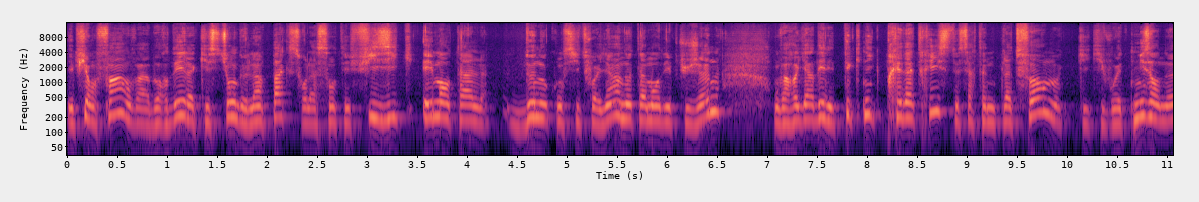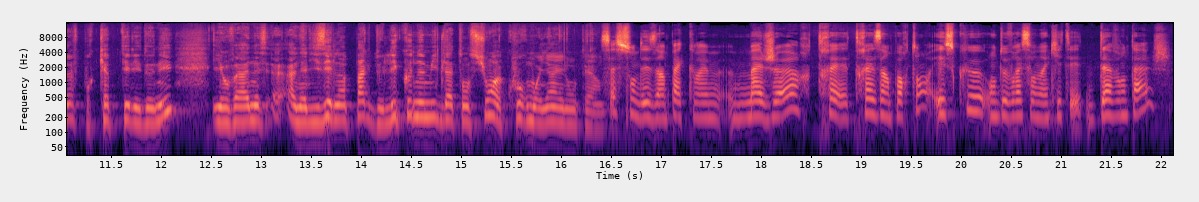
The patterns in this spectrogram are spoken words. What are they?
Et puis enfin, on va aborder la question de l'impact sur la santé physique et mentale de nos concitoyens, notamment des plus jeunes. On va regarder les techniques prédatrices de certaines plateformes qui, vont être mises en œuvre pour capter les données et on va analyser l'impact de l'économie de l'attention à court, moyen et long terme. Ça, ce sont des impacts quand même majeurs, très, très importants. Est-ce qu'on devrait s'en inquiéter davantage?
